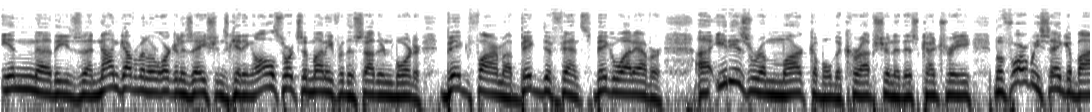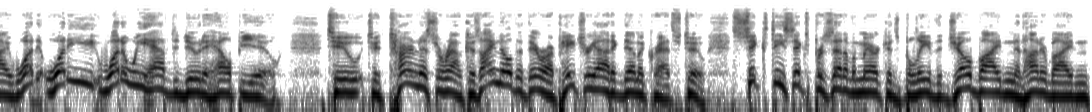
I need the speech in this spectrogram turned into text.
in uh, these uh, non-governmental organizations getting all sorts of money for the southern border. Big pharma, big defense, big whatever. Uh, it is remarkable the corruption of this country. Before we say goodbye, what what do you what do we have to do to help you to to turn this around? Because I know that there are patriotic Democrats too. Sixty six percent of Americans believe that Joe Biden and Hunter Biden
